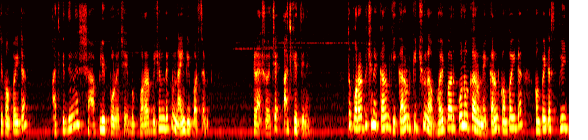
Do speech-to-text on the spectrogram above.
যে কোম্পানিটা আজকের দিনে শার্পলি পড়েছে এবং পড়ার পিছনে দেখুন নাইনটি পার্সেন্ট ক্র্যাশ হয়েছে আজকের দিনে। তো পড়ার পিছনে কারণ কি? কারণ কিছু না, ভয় পাওয়ার কোনো কারণ নেই, কারণ কোম্পানিটা কোম্পানিটা স্প্লিট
